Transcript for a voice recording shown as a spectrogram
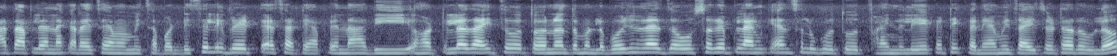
आता आपल्याला करायचं आहे मम्मीचा बड्डे सेलिब्रेट त्यासाठी आपल्याला आधी हॉटेलला जायचं होतं नंतर म्हटलं भोजनाला जाऊ. सगळे प्लॅन कॅन्सल होत होत. फायनली एका ठिकाणी आम्ही जायचं ठरवलं.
